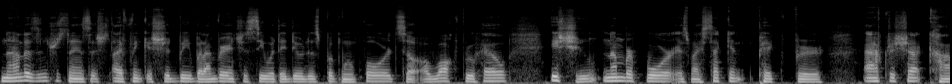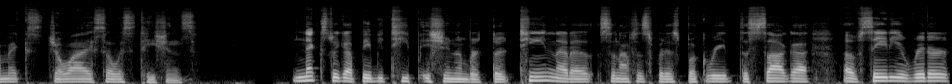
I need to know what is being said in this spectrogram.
not as interesting as I think it should be, but I'm very interested to see what they do with this book moving forward. So, A Walk Through Hell issue number four is my second pick for Aftershock Comics July solicitations. Next, we got Babyteeth issue number 13. That a synopsis for this book reads The saga of Sadie Ritter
